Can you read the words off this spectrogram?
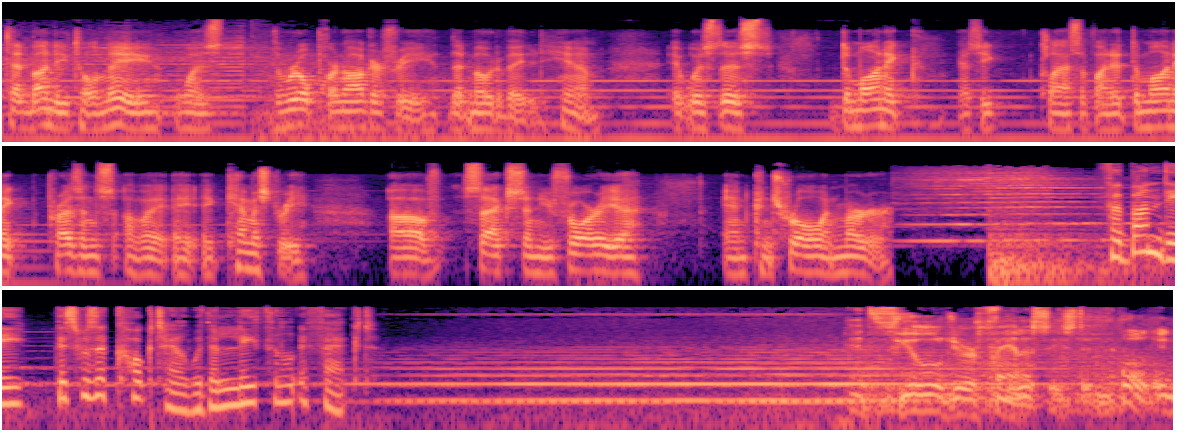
Ted Bundy told me, was the real pornography that motivated him. It was this demonic, as he classified it, demonic presence of a, a, a chemistry of sex and euphoria and control and murder. For Bundy, this was a cocktail with a lethal effect. It fueled your fantasies, didn't it? Well, in,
